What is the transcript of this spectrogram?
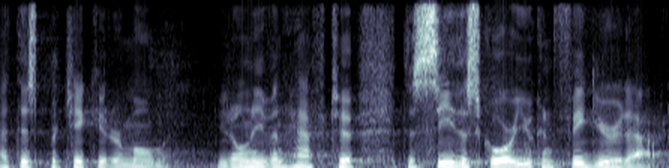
at this particular moment? You don't even have to, to see the score, you can figure it out.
